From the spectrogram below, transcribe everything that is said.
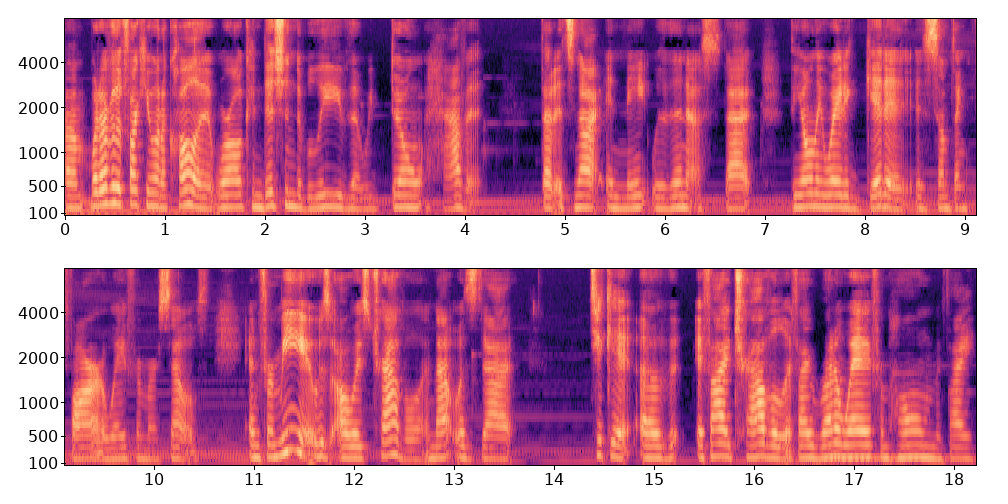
um, whatever the fuck you want to call it. We're all conditioned to believe that we don't have it that it's not innate within us, that the only way to get it is something far away from ourselves. And for me, it was always travel. And that was that ticket of if I travel, if I run away from home, if I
